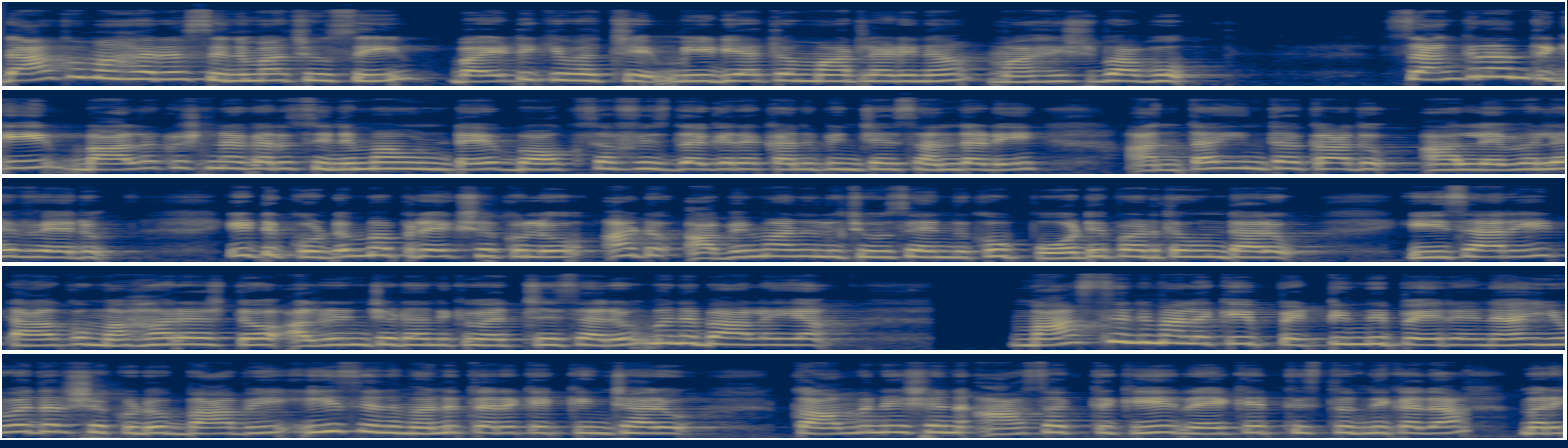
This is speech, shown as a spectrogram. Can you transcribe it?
డాకు మహారాజ్ సినిమా చూసి బయటికి వచ్చి మీడియాతో మాట్లాడిన మహేష్ బాబు. సంక్రాంతికి బాలకృష్ణ గారి సినిమా ఉంటే బాక్సాఫీస్ దగ్గర కనిపించే సందడి అంతా ఇంత కాదు ఆ లెవెలే వేరు. ఇటు కుటుంబ ప్రేక్షకులు అటు అభిమానులు చూసేందుకు పోటీ పడుతూ ఉంటారు. ఈసారి టాకు మహారాజ్తో అలరించడానికి వచ్చేశారు మన బాలయ్య. మాస్ సినిమాలకి పెట్టింది పేరైన యువ దర్శకుడు బాబీ ఈ సినిమాను తెరకెక్కించారు. కాంబినేషన్ ఆసక్తికి రేకెత్తిస్తుంది కదా. మరి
